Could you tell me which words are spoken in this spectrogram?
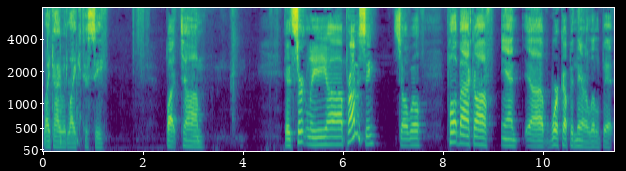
like I would like to see. But um, it's certainly uh, promising. So we'll pull it back off and uh, work up in there a little bit.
